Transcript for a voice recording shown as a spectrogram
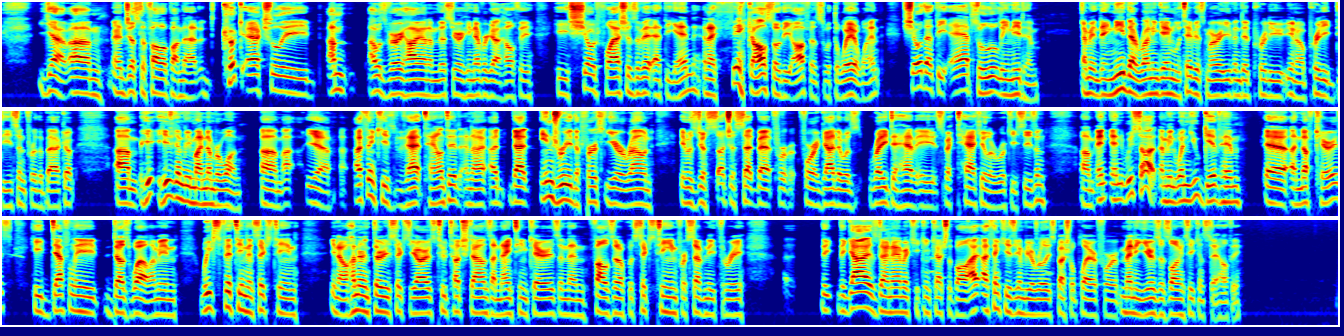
Yeah, um, and just to follow up on that, Cook actually, I'm I was very high on him this year. He never got healthy. He showed flashes of it at the end, and I think also the offense with the way it went showed that they absolutely need him. I mean, they need that running game. Latavius Murray even did pretty, you know, pretty decent for the backup. Um, he he's gonna be my number one. Um, I, yeah, I think he's that talented, and I, I that injury the first year around, it was just such a setback for for a guy that was ready to have a spectacular rookie season. Um, and and we saw it. I mean, when you give him uh, enough carries, he definitely does well. I mean, weeks 15 and 16, you know, 136 yards, two touchdowns on 19 carries, and then follows it up with 16 for 73 the the guy is dynamic. He can catch the ball. I, I think he's going to be a really special player for many years as long as he can stay healthy.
